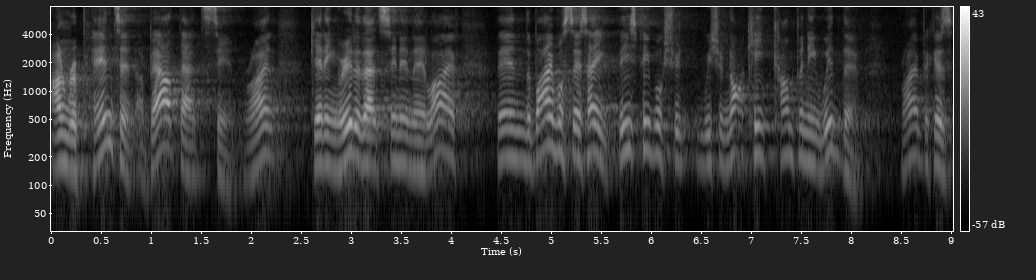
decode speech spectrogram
unrepentant about that sin, right? Getting rid of that sin in their life, then the Bible says, hey, these people should, we should not keep company with them, right? Because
